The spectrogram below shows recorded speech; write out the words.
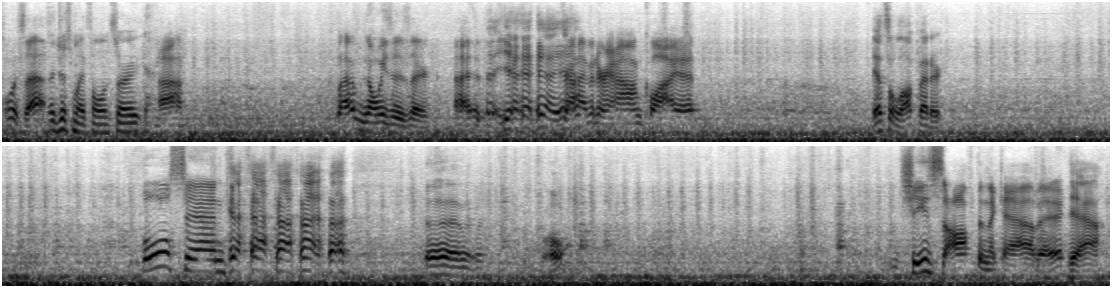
What was that? Uh, Just my phone, sorry. Ah. loud noises are uh, yeah, yeah, yeah. driving around quiet. That's a lot better. Full send. uh, oh. She's soft in the cab, eh? yeah.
